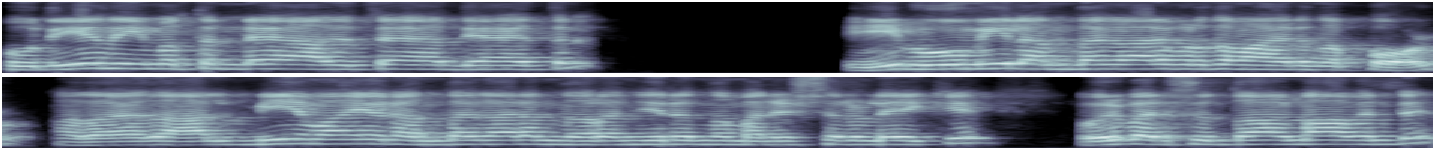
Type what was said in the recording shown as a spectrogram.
പുതിയ നിയമത്തിന്റെ ആദ്യത്തെ അധ്യായത്തിൽ ഈ ഭൂമിയിൽ അന്ധകാരവൃതമായിരുന്നപ്പോൾ അതായത് ആത്മീയമായ ഒരു അന്ധകാരം നിറഞ്ഞിരുന്ന മനുഷ്യരിലേക്ക് ഒരു പരിശുദ്ധാത്മാവിന്റെ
